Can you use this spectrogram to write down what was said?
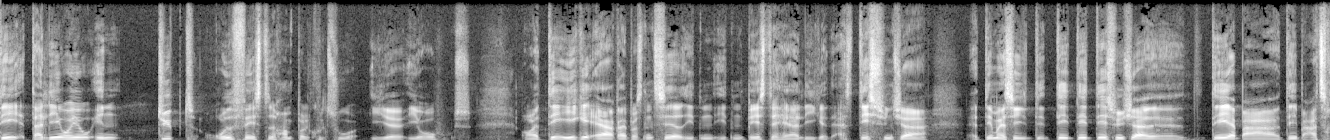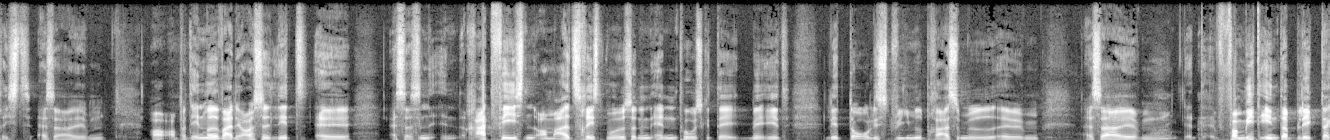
Det, der lever jo en dybt rodfæstet håndboldkultur i, øh, i Aarhus. Og at det ikke er repræsenteret i den, i den bedste herreliga, altså det synes jeg, at det må jeg sige, det, det, det, det synes jeg, øh, det er bare, det er bare trist. Altså, øhm, og, og på den måde var det også lidt, øh, altså sådan en ret fesen og meget trist måde, sådan en anden påskedag med et lidt dårligt streamet pressemøde. Øhm, altså, øhm, for mit indre blik, der,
